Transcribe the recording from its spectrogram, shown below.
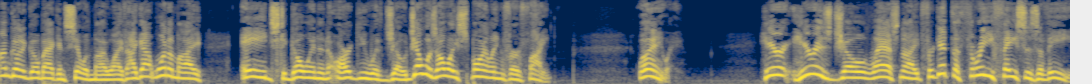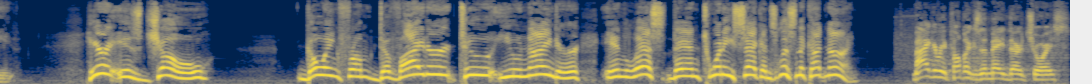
I'm going to go back and sit with my wife. I got one of my aides to go in and argue with Joe. Joe was always spoiling for a fight. Well, anyway, here here is Joe last night. Forget the three faces of Eve. Here is Joe going from divider to uniter in less than 20 seconds. Listen to cut nine. MAGA Republicans have made their choice.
